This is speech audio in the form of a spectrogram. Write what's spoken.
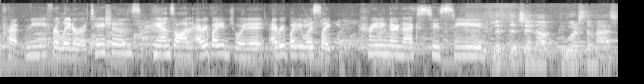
prepped me for later rotations. Hands-on, everybody enjoyed it. Everybody was like craning their necks to see. Lift the chin up towards the mask.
